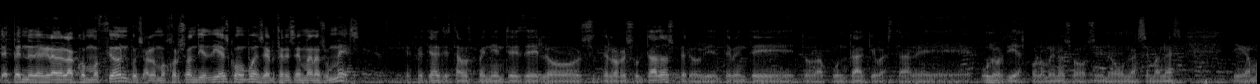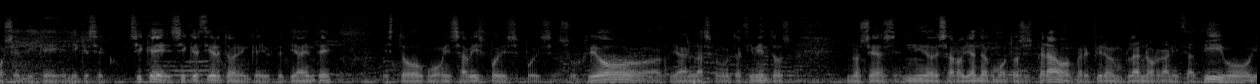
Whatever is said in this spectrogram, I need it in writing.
depende del grado de la conmoción, pues a lo mejor son 10 días como pueden ser 3 semanas, un mes. Efectivamente estamos pendientes de los, de los resultados, pero evidentemente todo apunta a que va a estar eh, unos días por lo menos, o si no unas semanas, digamos, en dique, en dique seco. Sí que, sí que es cierto en que efectivamente esto, como bien sabéis, pues, pues surgió, al final los acontecimientos no se han ido desarrollando como todos esperábamos, me refiero en plan organizativo y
